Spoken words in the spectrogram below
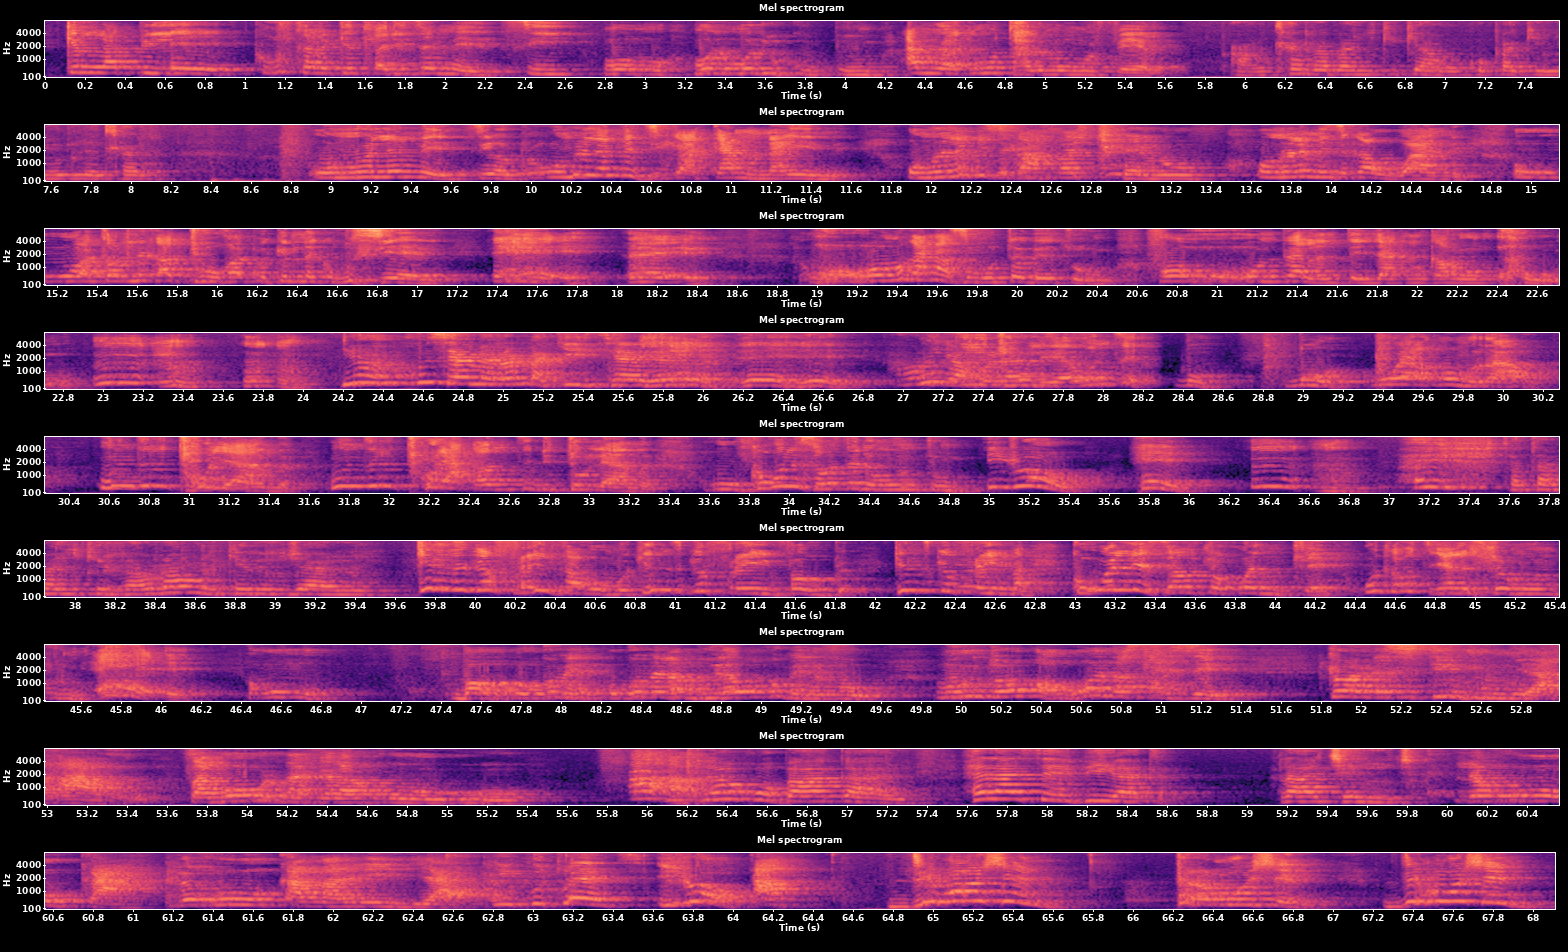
ke lapile ke go tlhela ke tladitse metsi mo dikopung a nna ke mothale mongwe fela a o tlhara banke ke a go kopa ke nyodule tlhara o nole metsi o nole metsi ka ka nine o nole metsi ka first twelve o nole metsi ka one o batla le ka two gape ke nna ke go siele ee ee gomo kana se motobetsong fo go gompelang teng jaaka nka rong kgomo yo go siame rempa ke itsheleontseitholea o ntse boya go morago o ntse ditholeana o ntse dithola ka ntse ditholeana ke go leseo tse dingwe ntlong ijo he tata bankirra o raya gore ke reng jaanong ke ntse ke fraifa gomo ke ntse ke fraifa utlwa ke ntse ke fraifa ke go leseo tswa kwa ntle o tla go tsenya leswe mo ntlong ee bo okomele okomela bula okomele foo moruti o kwa bona se tlhale sele ke one sitiri room ya gago tsa mo go nna fela koo le go baakanye hela e se e biatla ra change le goka le goka mareng ya ikutlwetse yo a demotion promotion demotion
